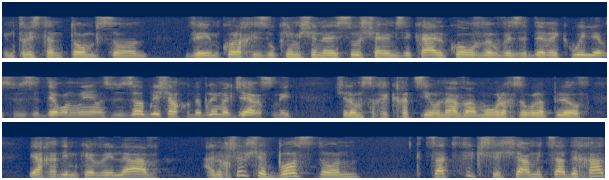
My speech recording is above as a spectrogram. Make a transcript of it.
עם טריסטן תומפסון ועם כל החיזוקים שנעשו שם, אם זה קייל קורבר וזה דרק וויליאמס וזה דרון וויליאמס וזה עוד בלי שאנחנו מדברים על ג'ר סמית שלא משחק חצי עונה ואמור לחזור לפלייאוף יחד עם קווין לאב. אני חושב שבוסטון קצת פיקששה מצד אחד,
